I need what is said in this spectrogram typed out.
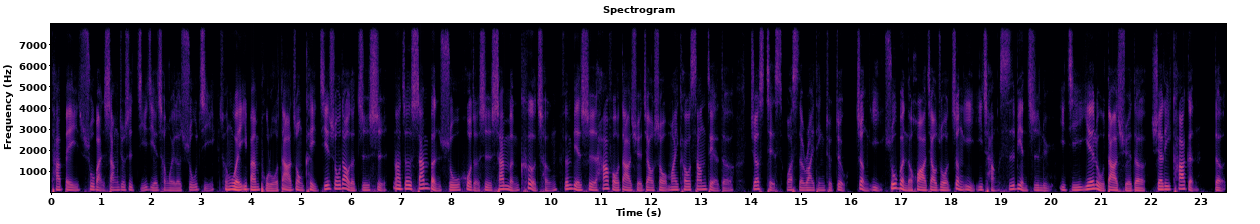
它被出版商就是集结成为了书籍，成为一般普罗大众可以接收到的知识。那这三本书或者是三门课程，分别是哈佛大学教授 Michael Sandel 的《Justice: What's the Writing to Do》正义书本的话叫做《正义：一场思辨之旅》，以及耶鲁大学的 Shelley Kagan 的。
